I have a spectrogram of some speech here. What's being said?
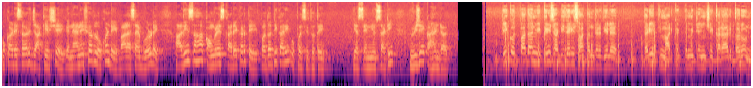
उकाडे सर जाकीर शेख ज्ञानेश्वर लोखंडे बाळासाहेब गोरडे आदींसह काँग्रेस कार्यकर्ते पदाधिकारी उपस्थित होते. एस एन न्यूजसाठी विजय कहांडळ पीक उत्पादन विक्रीसाठी जरी स्वातंत्र्य दिलं तरी ती मार्केट कमिटींशी करार करून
